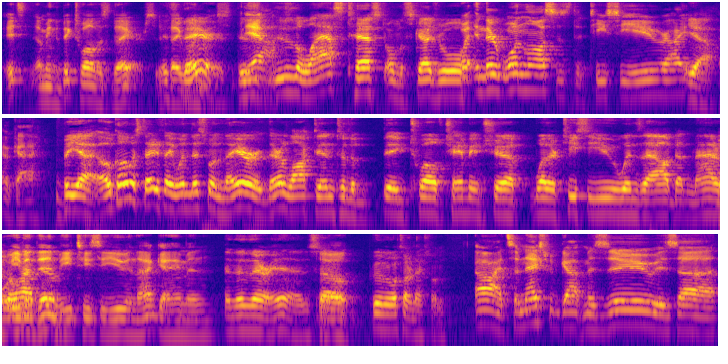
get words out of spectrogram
It's. I mean, the Big Twelve is theirs. If it's they win theirs. this. This, Yeah. is, this is the last test on the schedule. What, and their one loss is to TCU, right? Yeah. Okay. But yeah, Oklahoma State, if they win this one, they're they're locked into the Big Twelve championship. Whether TCU wins out doesn't matter. Well, They'll even then, them, beat TCU in that game, and and then they're in. So, Boomer, what's our next one? All right, so next we've got Mizzou is uh,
